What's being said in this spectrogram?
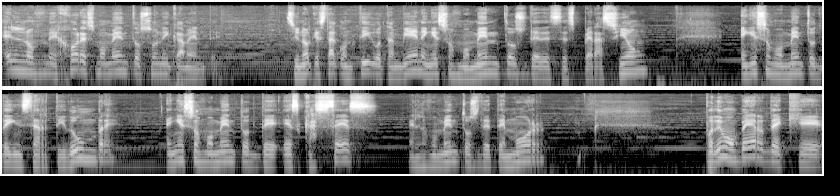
en los mejores momentos únicamente. Sino que está contigo también en esos momentos de desesperación, en esos momentos de incertidumbre, en esos momentos de escasez, en los momentos de temor podemos ver de que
